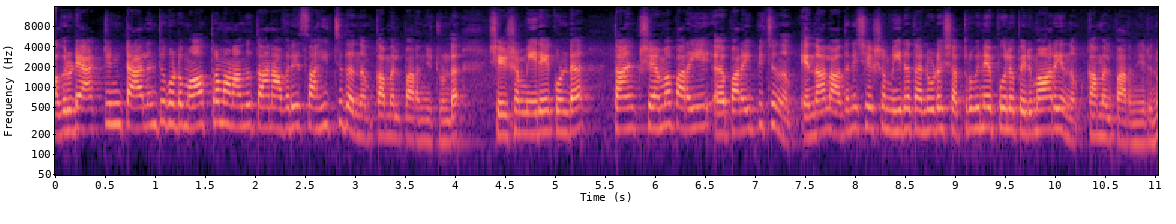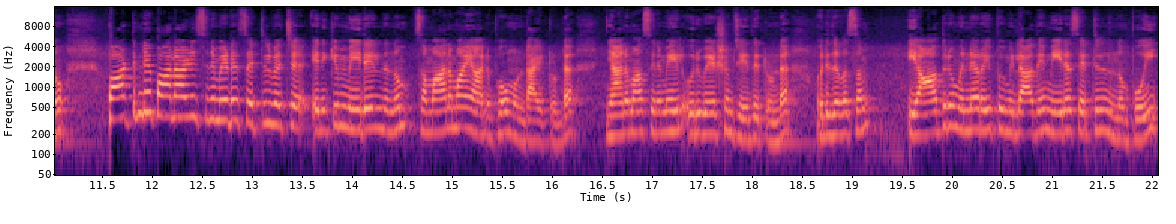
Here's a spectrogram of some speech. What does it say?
അവരുടെ ആക്ടിംഗ് ടാലന്റ് കൊണ്ട് മാത്രമാണ് അന്ന് താൻ അവരെ സഹിച്ചതെന്നും കമൽ പറഞ്ഞിട്ടുണ്ട്. ശേഷം മീരയെ കൊണ്ട് താൻ ക്ഷമ പറയി പറയിപ്പിച്ചെന്നും എന്നാൽ അതിനുശേഷം മീര തന്നോട് ശത്രുവിനെ പോലെ പെരുമാറിയെന്നും കമൽ പറഞ്ഞിരുന്നു. പാട്ടിന്റെ പാലാഴി സിനിമയുടെ സെറ്റിൽ വെച്ച് എനിക്കും മീരയിൽ നിന്നും സമാനമായ അനുഭവം ഉണ്ടായിട്ടുണ്ട്. ഞാനും ആ സിനിമയിൽ ഒരു വേഷം ചെയ്തിട്ടുണ്ട്. ഒരു ദിവസം യാതൊരു മുന്നറിയിപ്പുമില്ലാതെ മീര സെറ്റിൽ നിന്നും പോയി.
